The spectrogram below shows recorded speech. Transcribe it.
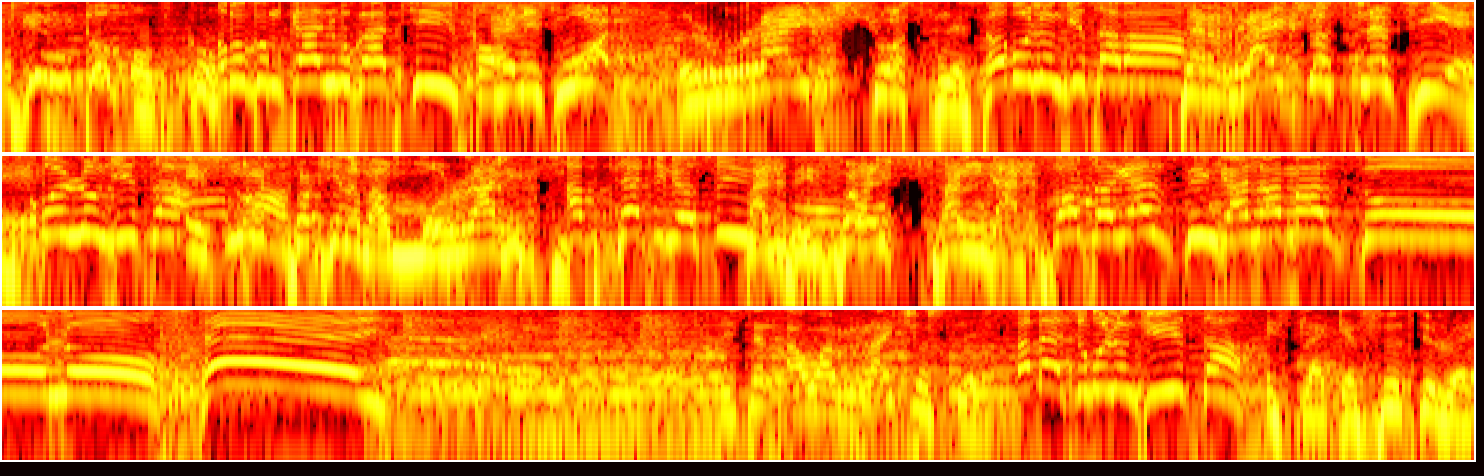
kingdom of God ubukumkani bukathixo and his what? Righteousness. nobulungisa The righteousness here ubulungisa is not apha talking about morality, abuthethi but ngesimo divine standards. kodwa ngezinga lamazulu hey He said, Our righteousness is like a filthy rag.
